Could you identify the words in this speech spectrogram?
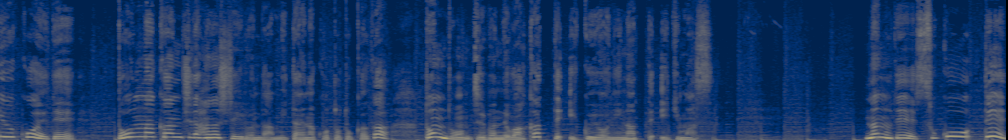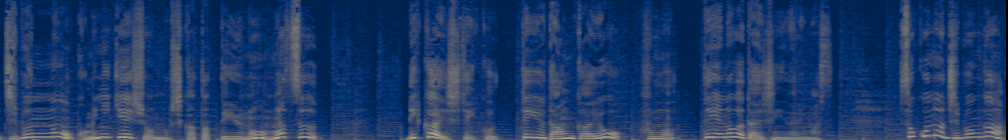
ういう声でどんな感じで話しているんだみたいなこととかがどんどん自分で分かっていくようになっていきます。なのでそこで自分のコミュニケーションの仕方っていうのをまず理解していく。ていう段階を踏むっていうのが大事になります。そこの自分が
